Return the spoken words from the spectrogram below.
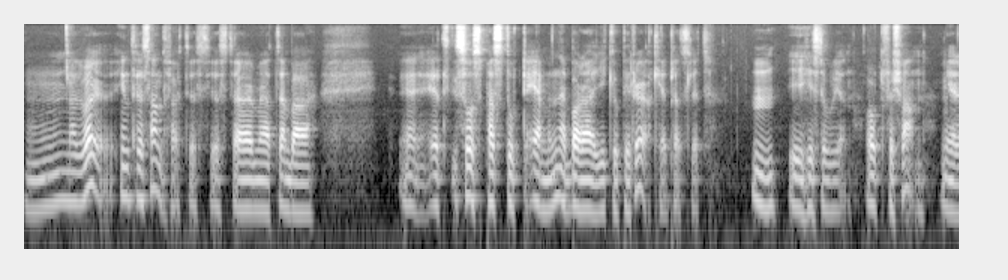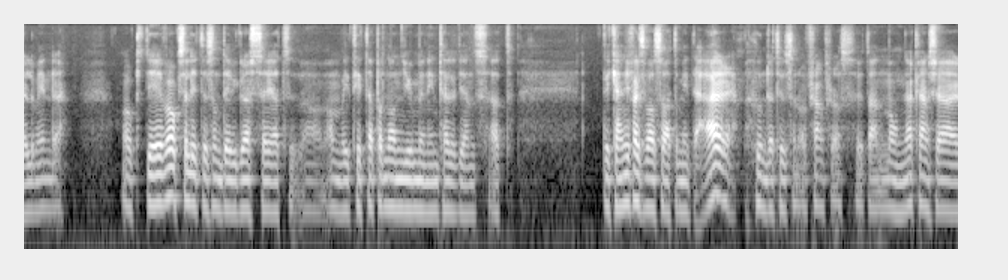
Mm, det var intressant faktiskt. Just det här med att den bara eh, ett så pass stort ämne bara gick upp i rök helt plötsligt mm. i historien. Och försvann mer eller mindre. Och det var också lite som David Grush säger att om vi tittar på non-human intelligence att det kan ju faktiskt vara så att de inte är hundratusen år framför oss. Utan många kanske är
